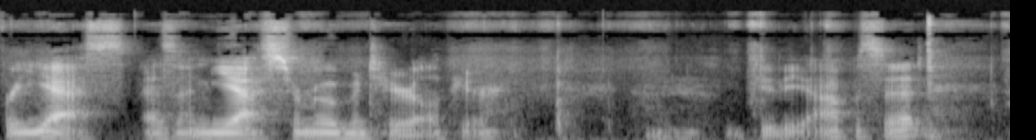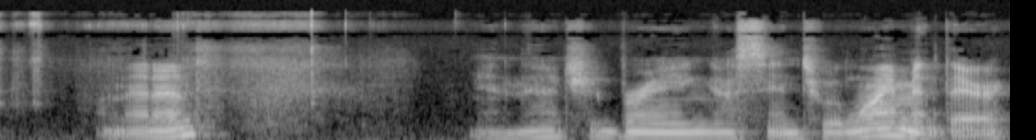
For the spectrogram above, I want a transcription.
for yes, as in yes, remove material up here. Do the opposite on that end. And that should bring us into alignment there.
